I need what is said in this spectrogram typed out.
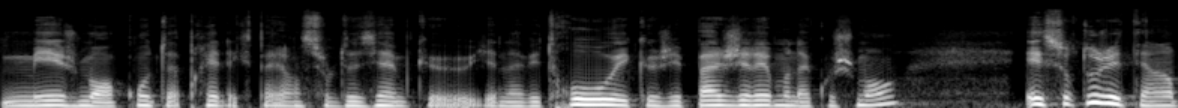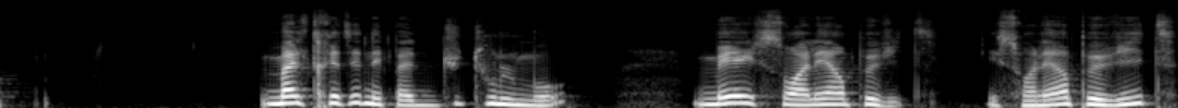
Mais je me rends compte après l'expérience sur le deuxième qu'il y en avait trop et que j'ai pas géré mon accouchement. Et surtout, j'étais un. Maltraité n'est pas du tout le mot, mais ils sont allés un peu vite. Ils sont allés un peu vite.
